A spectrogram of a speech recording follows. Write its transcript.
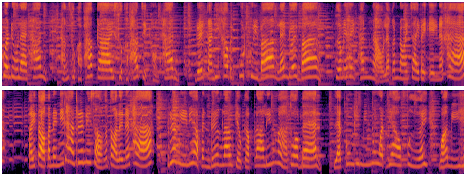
ควรดูแลท่าน ทั้งสุขภาพกาย สุขภาพจิตของท่าน ด้วยการที่เข้าไปพูดคุยบ้างเล่นด้วยบ้าง เพื่อไม่ให้ท่านเหงาและก็น้อยใจไปเองนะคะไปต่อกันในนิทานเรื่องที่สองกันต่อเลยนะคะ เรื่องนี้เนี่ยเป็นเรื่องเล่าเกี่ยวกับปลาลิ้นหมาตัวแบน และกุ้งที่มีหนวดยาวเฟือยว่ามีเห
